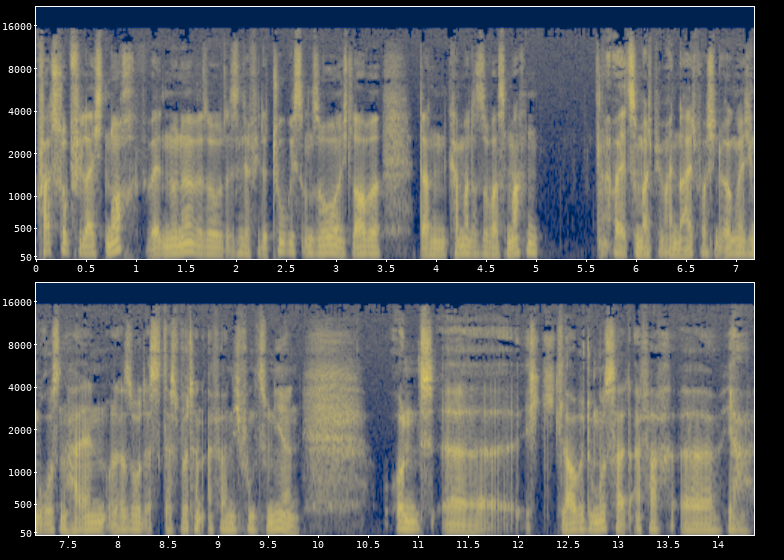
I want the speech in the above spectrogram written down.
Quatschclub vielleicht noch, wenn du, ne, so, das sind ja viele Touris und so. Ich glaube, dann kann man das sowas machen. Aber jetzt zum Beispiel mein Nightwatch in irgendwelchen großen Hallen oder so, das, das wird dann einfach nicht funktionieren. Und äh, ich glaube, du musst halt einfach äh, ja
